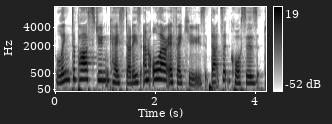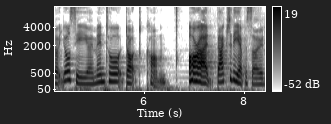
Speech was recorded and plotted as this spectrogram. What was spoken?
link to past student case studies, and all our FAQs. That's at courses.yourceomentor.com. All right, back to the episode.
